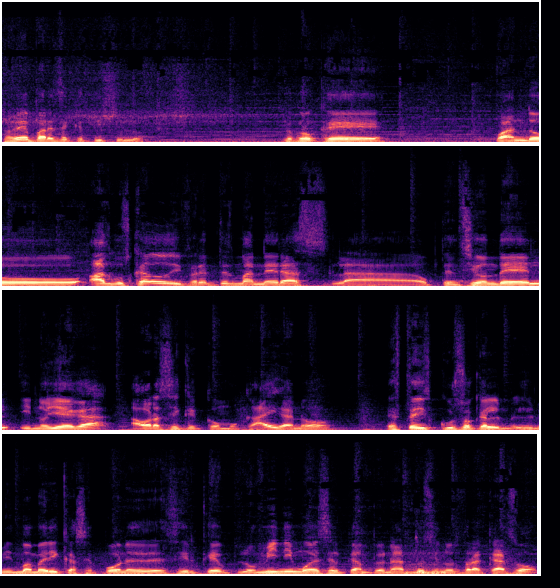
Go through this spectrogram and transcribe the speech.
A mí me parece que títulos. Yo creo que cuando has buscado de diferentes maneras la obtención de él y no llega, ahora sí que como caiga, ¿no? Este discurso que el, el mismo América se pone de decir que lo mínimo es el campeonato, si no es fracaso,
